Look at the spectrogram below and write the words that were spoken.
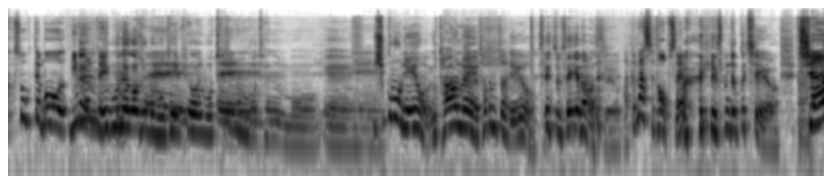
극속 때 뭐 미분해도 네, 되고. 미분해가지고 뭐 대입해가지고 뭐 네. 찾으면 뭐 되는 뭐 예. 네. 19번이에요. 이거 다음에 4점짜리예요. 세점 3개 남았어요. 아, 끝났어요. 더 없어요? 이게 3점 끝이에요. 자,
